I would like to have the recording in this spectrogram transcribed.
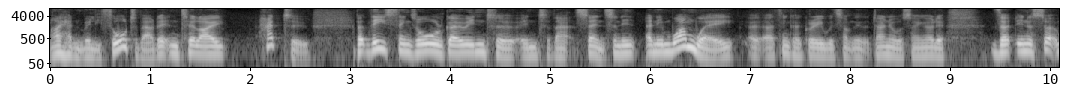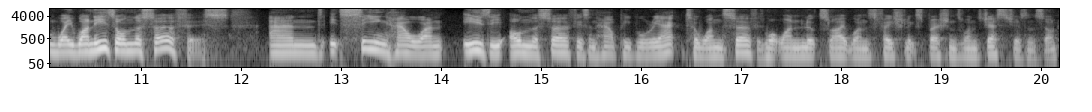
I hadn't really thought about it until I had to. But these things all go into, into that sense. And in, and in one way, uh, I think I agree with something that Daniel was saying earlier, that in a certain way, one is on the surface. And it's seeing how one is on the surface and how people react to one's surface, what one looks like, one's facial expressions, one's gestures, and so on,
